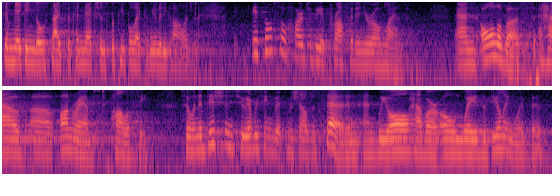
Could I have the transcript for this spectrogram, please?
to making those types of connections for people at community colleges. It's also hard to be a prophet in your own land. And all of us have uh, on ramps to policy. So, in addition to everything that Michelle just said, and, and we all have our own ways of dealing with this,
